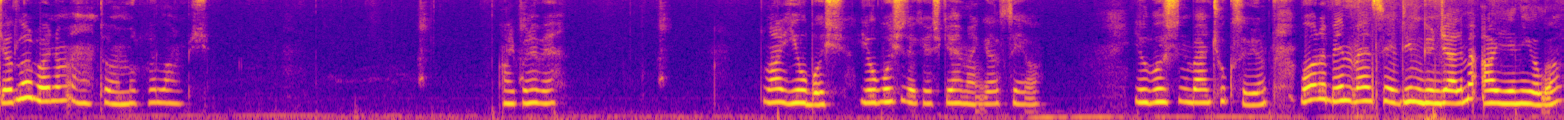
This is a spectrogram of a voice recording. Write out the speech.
Cadılar Bayramı. Heh, tamam buralarmış. Ay bu ne be? Bunlar yılbaşı. Yılbaşı da keşke hemen gelse ya. Yılbaşını ben çok seviyorum. Bu arada benim en sevdiğim güncelleme ay yeni yılı.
